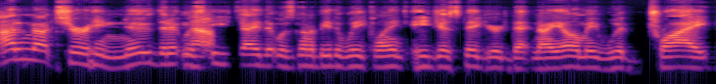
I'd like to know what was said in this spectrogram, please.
I'm not sure he knew that it was No. EJ that was going to be the weak link. He just figured that Naomi would try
